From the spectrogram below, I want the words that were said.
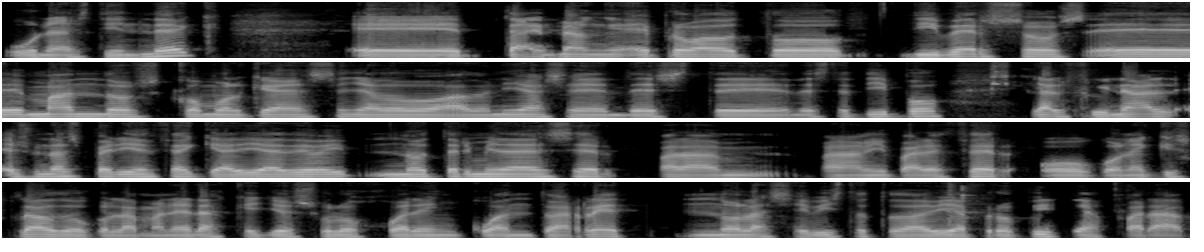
una Steam Deck. Eh, también he probado todo, diversos eh, mandos como el que ha enseñado Adonías eh, de, este, de este tipo y al final es una experiencia que a día de hoy no termina de ser, para, para mi parecer, o con Xcloud o con las maneras que yo suelo jugar en cuanto a red, no las he visto todavía propicias para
